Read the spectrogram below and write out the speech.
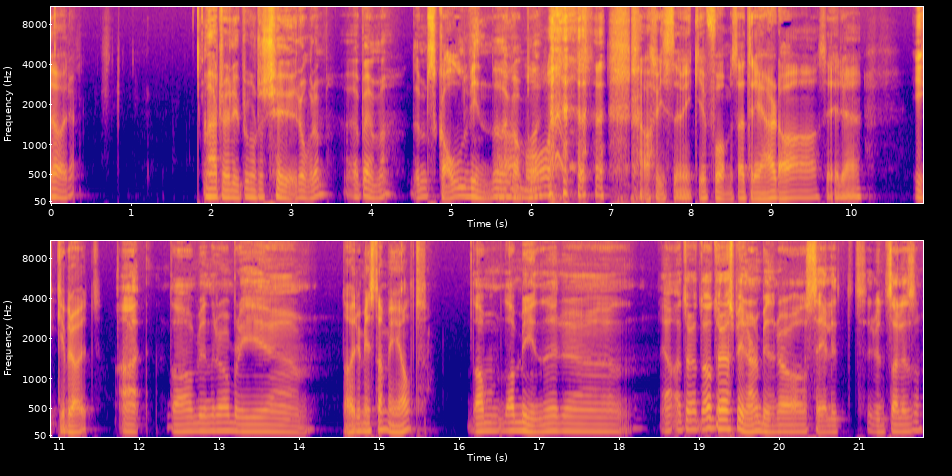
Det har det. Her tror jeg Liverpool kommer til å kjøre over dem eh, på hjemme. De skal vinne den Ja, kampen. her. nå, ja, hvis de ikke får med seg tre her, da ser det ikke bra ut. Nei, da begynner det å bli uh, Da har du mista mye alt. Da, da begynner eh, Ja, jeg tror, da tror jeg spillerne begynner å se litt rundt seg, liksom.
